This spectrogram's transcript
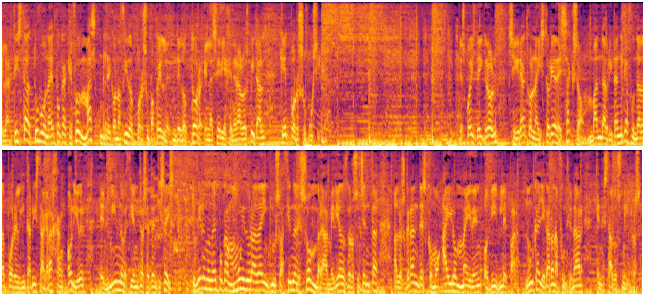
El artista tuvo una época que fue más reconocido por su papel de doctor en la serie General Hospital que por su música. Después, Dave Grohl seguirá con la historia de Saxon, banda británica fundada por el guitarrista Graham Oliver en 1976. Tuvieron una época muy dorada, incluso haciéndole sombra a mediados de los 80 a los grandes como Iron Maiden o Deep Leppard. Nunca llegaron a funcionar en Estados Unidos.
